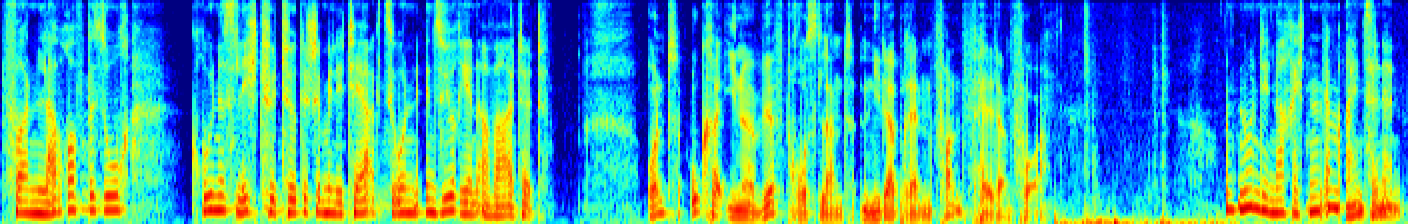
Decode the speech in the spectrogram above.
Von Lavrov-Besuch grünes Licht für türkische Militäraktionen in Syrien erwartet. Und Ukraine wirft Russland Niederbrennen von Feldern vor. Und nun die Nachrichten im Einzelnen.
